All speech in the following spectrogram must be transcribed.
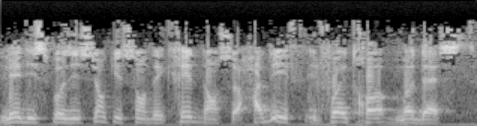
les dispositions qui sont décrites dans ce hadith. Il faut être modeste.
